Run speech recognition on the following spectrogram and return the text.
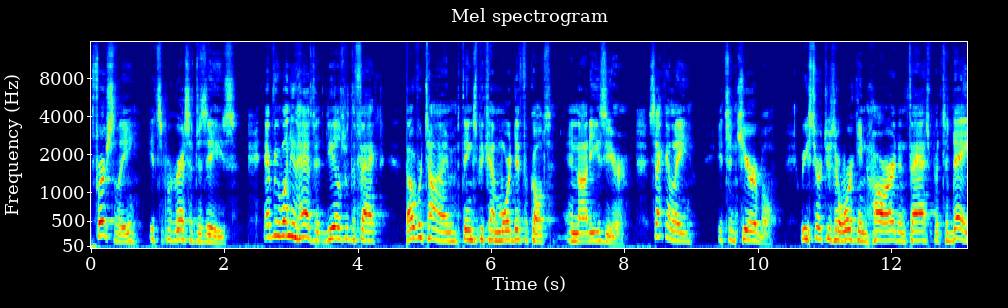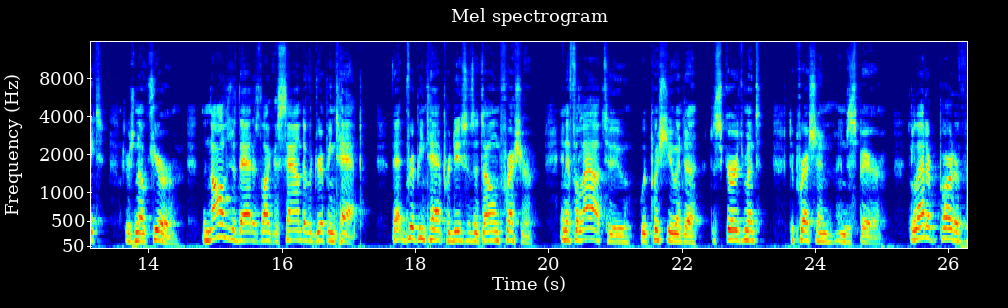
Firstly, it's a progressive disease. Everyone who has it deals with the fact that over time things become more difficult and not easier. Secondly, it's incurable. Researchers are working hard and fast, but to date, there's no cure. The knowledge of that is like the sound of a dripping tap. That dripping tap produces its own pressure, and if allowed to, would push you into discouragement, depression, and despair. The latter part of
